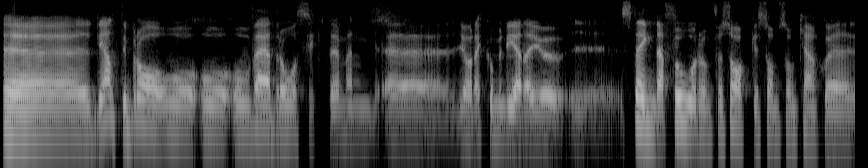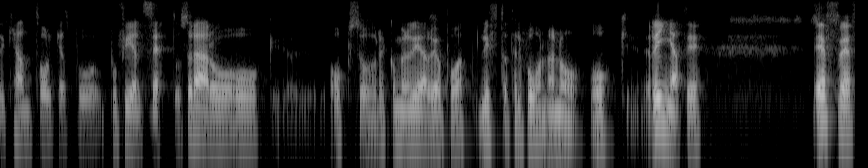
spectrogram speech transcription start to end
det är alltid bra att, att, att vädra åsikter, men eh, jag rekommenderar ju stängda forum för saker som, som kanske kan tolkas på, på fel sätt och sådär. Och, och också rekommenderar jag på att lyfta telefonen och, och ringa till FF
